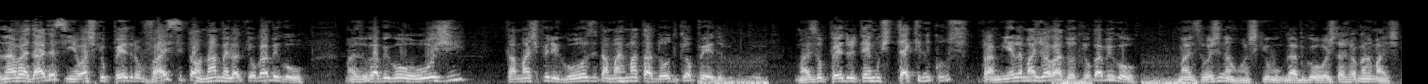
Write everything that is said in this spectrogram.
na verdade, assim, eu acho que o Pedro vai se tornar melhor do que o Gabigol. Mas o Gabigol hoje está mais perigoso e está mais matador do que o Pedro. Mas o Pedro, em termos técnicos, para mim ele é mais jogador do que o Gabigol. Mas hoje não. Acho que o Gabigol hoje está jogando mais.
